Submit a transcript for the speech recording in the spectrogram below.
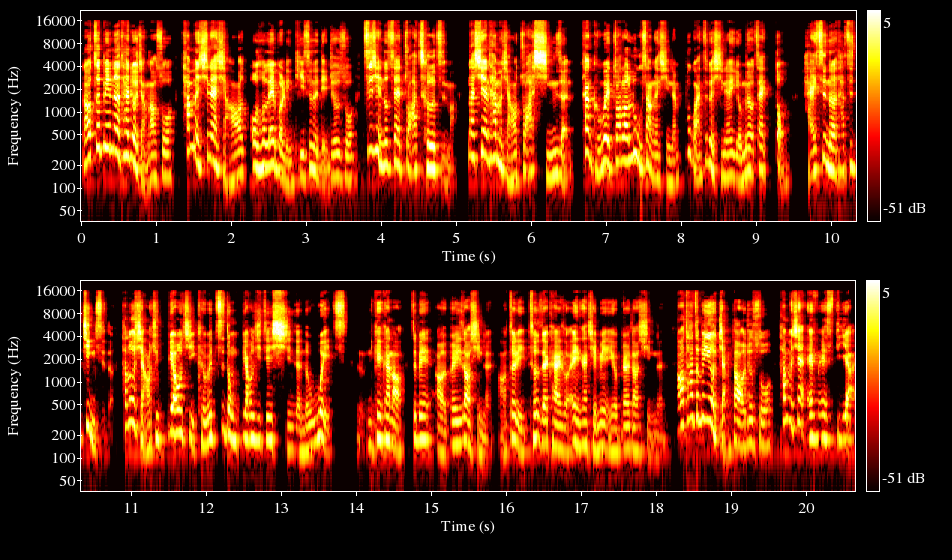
然后这边呢，他就讲到说，他们现在想要 auto labeling 提升的点，就是说，之前都是在抓车子嘛，那现在他们想要抓行人，看可不可以抓到路上的行人，不管这个行人有没有在动，还是呢他是静止的，他都想要去标记，可不可以自动标记这些行人的位置？你可以看到这边啊，标记到行人啊，这里车子在开的时候，哎，你看前面也有标记到行人。然后他这边又讲到，就是说，他们现在 FSD 啊，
